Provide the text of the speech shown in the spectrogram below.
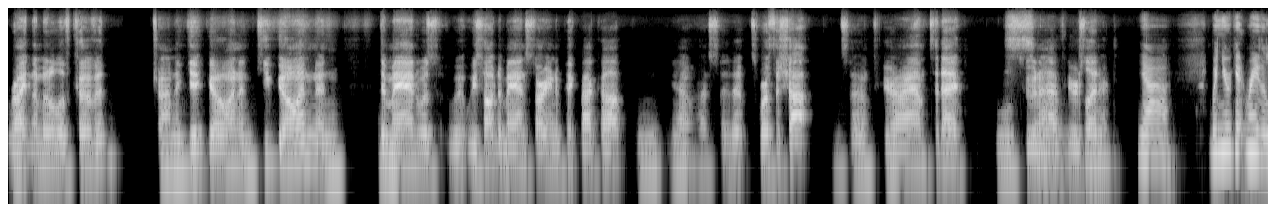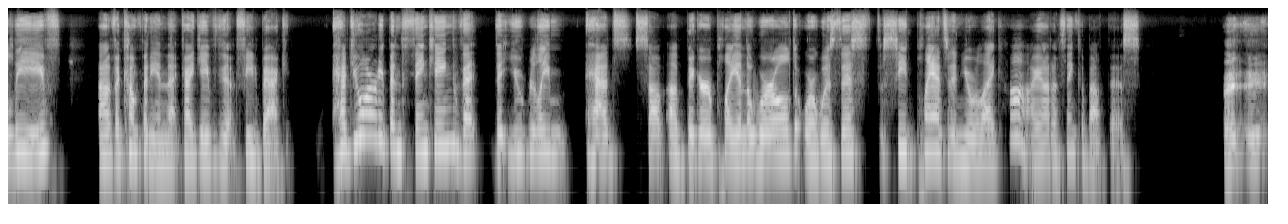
right in the middle of COVID, trying to get going and keep going. And demand was, we saw demand starting to pick back up. And, you know, I said it's worth a shot. And so here I am today, well, two and a half years later. Yeah. When you're getting ready to leave uh, the company and that guy gave you that feedback, had you already been thinking that that you really had some, a bigger play in the world, or was this the seed planted and you were like, "Huh, I ought to think about this"? I,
